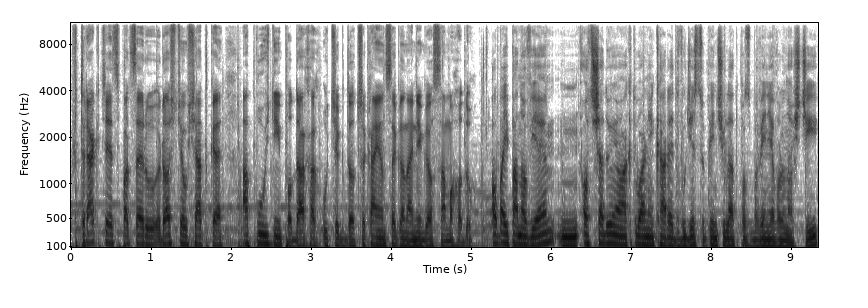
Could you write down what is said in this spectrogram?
W trakcie spaceru rozciął siatkę, a później po dachach uciekł do czekającego na niego samochodu. Obaj panowie mm, odsiadują aktualnie karę 25 lat pozbawienia wolności.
